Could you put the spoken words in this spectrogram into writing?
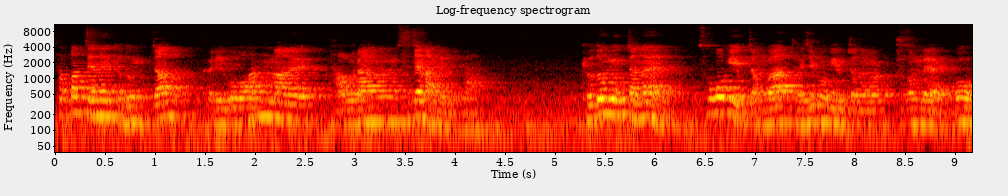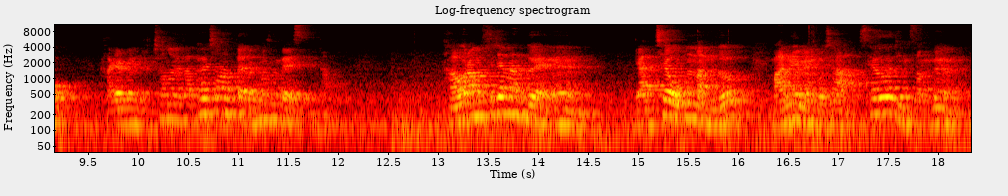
첫 번째는 교동육전 그리고 한옥마을 다우랑 수제 만두입니다. 교동육전은 소고기 육전과 돼지고기 육전으로 구성되어 있고 가격은 6,000원에서 8,000원대로 형성되어 있습니다. 다우랑 수제 만두에는 야채 오븐 만두, 마늘 멘보샤, 새우 딤섬 등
